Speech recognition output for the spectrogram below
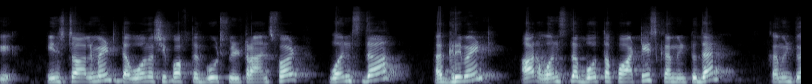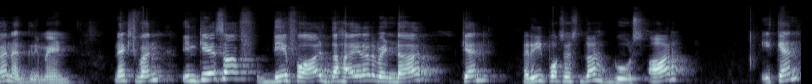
eh, installment, the ownership of the goods will transfer once the agreement or once the both the parties come into the come into an agreement. Next one, in case of default, the hirer vendor can repossess the goods or he can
